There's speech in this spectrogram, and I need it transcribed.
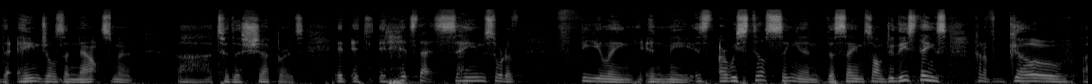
the angel's announcement uh, to the shepherds, it, it it hits that same sort of feeling in me. Is are we still singing the same song? Do these things kind of go uh,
